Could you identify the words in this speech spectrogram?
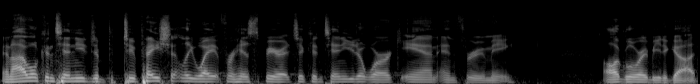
and I will continue to, to patiently wait for His Spirit to continue to work in and through me. All glory be to God.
